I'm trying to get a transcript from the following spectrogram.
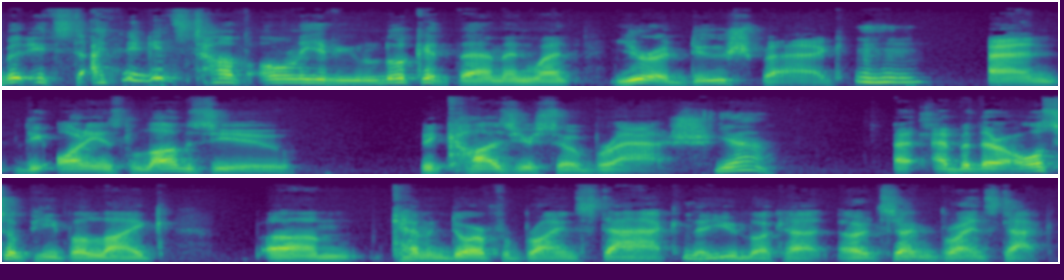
but it's. I think it's tough only if you look at them and went, "You're a douchebag," hmm and the audience loves you because you're so brash. Yeah, Uh, uh, but there are also people like um, Kevin Dorff or Brian Stack that Mhm. you look at. Or sorry, Brian Stack.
